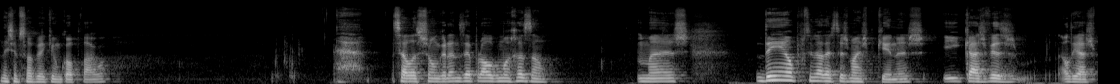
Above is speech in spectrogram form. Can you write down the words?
Deixa-me só beber aqui um copo de água. Se elas são grandes é por alguma razão. Mas deem a oportunidade a estas mais pequenas e que às vezes, aliás,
